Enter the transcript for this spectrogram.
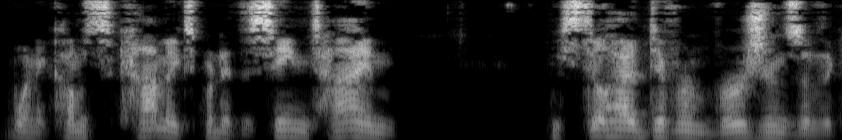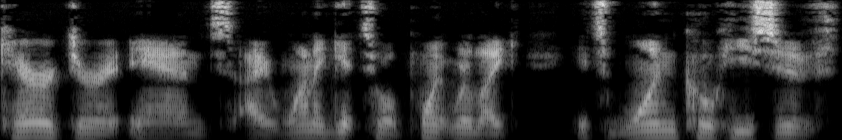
when it comes to comics, but at the same time, we still have different versions of the character and I want to get to a point where like it's one cohesive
